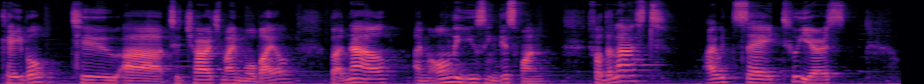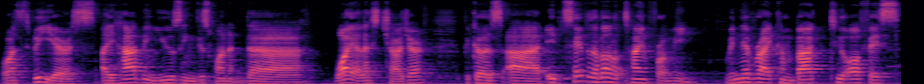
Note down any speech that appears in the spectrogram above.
cable to, uh, to charge my mobile, but now I'm only using this one. For the last, I would say two years or three years, I have been using this one, the wireless charger, because uh, it saves a lot of time for me. Whenever I come back to office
